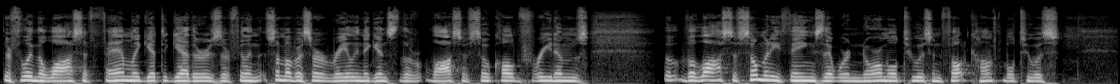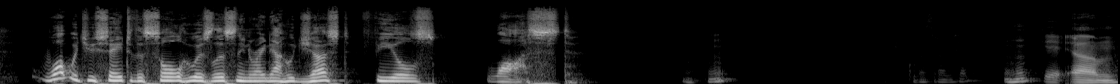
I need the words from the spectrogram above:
they're feeling the loss of family get-togethers. They're feeling some of us are railing against the loss of so-called freedoms, the, the loss of so many things that were normal to us and felt comfortable to us. What would you say to the soul who is listening right now who just feels lost? Que, um,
